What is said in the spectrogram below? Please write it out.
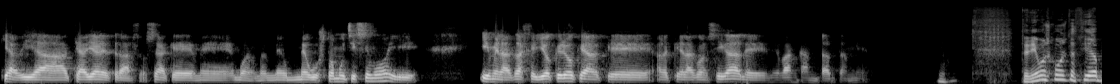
que había, que había detrás. O sea que me, bueno, me, gustó muchísimo y, me la traje. Yo creo que al que, al que la consiga le va a encantar también. Teníamos, como os decía,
